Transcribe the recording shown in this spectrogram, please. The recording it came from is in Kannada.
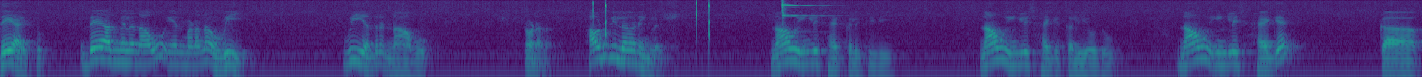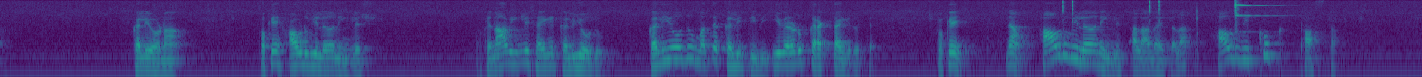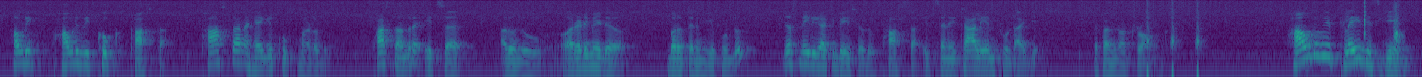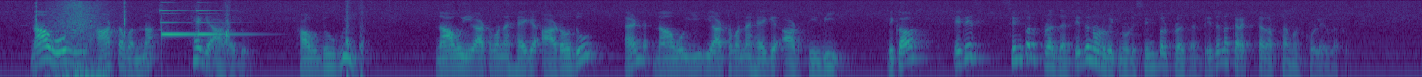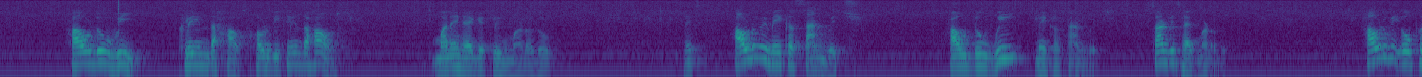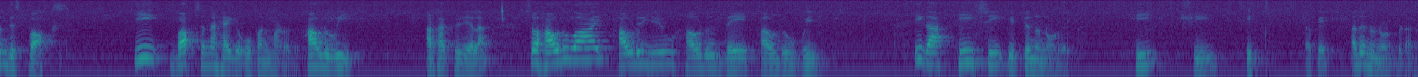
ದೇ ಆಯಿತು. ದೇ ಆದಮೇಲೆ ನಾವು ಏನು ಮಾಡೋಣ? ವಿ. ವಿ ಅಂದರೆ ನಾವು. ನೋಡೋಣ. How do we learn English ನಾವು ಇಂಗ್ಲೀಷ್ ಹೇಗೆ ಕಲಿತೀವಿ? ನಾವು ಇಂಗ್ಲೀಷ್ ಹೇಗೆ ಕಲಿಯೋದು? ನಾವು ಇಂಗ್ಲೀಷ್ ಹೇಗೆ ಕ, ಕಲಿಯೋಣ? Okay how do we learn English okay ನಾವು ಇಂಗ್ಲೀಷ್ ಹೇಗೆ ಕಲಿಯೋದು? ಕಲಿಯೋದು ಮತ್ತು ಕಲಿತೀವಿ. ಇವೆರಡು ಕರೆಕ್ಟಾಗಿರುತ್ತೆ ಓಕೆ ನಾವು how do we learn English ಅಲ್ಲ, ಅದಾಯ್ತಲ್ಲ. How do we cook pasta how do how do we cook pasta ಪಾಸ್ತಾನ ಹೇಗೆ ಕುಕ್ ಮಾಡೋದು? ಪಾಸ್ತಾ ಅಂದರೆ ಇಟ್ಸ್ ಅದೊಂದು ರೆಡಿಮೇಡ್ ಬರುತ್ತೆ ನಿಮಗೆ ಫುಡ್ಡು ಜಸ್ಟ್ ನೀರಿಗೆ ಹಾಕಿ ಬೇಯಿಸೋದು. Pasta it's an Italian food ಆಗಿ if I'm not wrong how do we play this game ನಾವು ಈ ಆಟವನ್ನು ಹೇಗೆ ಆಡೋದು? ಹೌ ಡು ವಿ ನಾವು ಈ ಆಟವನ್ನು ಹೇಗೆ ಆಡೋದು? ಆ್ಯಂಡ್ ನಾವು ಈ ಆಟವನ್ನು ಹೇಗೆ ಆಡ್ತೀವಿ? Because it is simple present ಇದು ನೋಡ್ಬೇಕು ನೋಡಿ ಸಿಂಪಲ್ ಪ್ರೆಸೆಂಟ್ ಇದನ್ನು ಕರೆಕ್ಟಾಗಿ ಅರ್ಥ ಮಾಡ್ಕೊಳ್ಳಿ ಎಲ್ಲರೂ. How do we clean the house how do we clean the house ಮನೆ ಹೇಗೆ ಕ್ಲೀನ್ ಮಾಡೋದು? Next how do we make a sandwich how do we make a sandwich sandwich ಹೇಗೆ ಮಾಡೋದು? How do we open this box ಈ ಬಾಕ್ಸನ್ನು ಹೇಗೆ ಓಪನ್ ಮಾಡೋದು? ಹೌ ಡು ವಿ ಅರ್ಥ ಆಗ್ತಿದೆಯಲ್ಲ? So how do I how do you how do they how do we ಈಗ ಹಿ ಶಿ ಇಟ್ಟನ್ನು ನೋಡಬೇಕು. ಹಿ ಶಿ ಇಟ್ ಓಕೆ ಅದನ್ನು ನೋಡ್ಬಿಡೋಣ.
